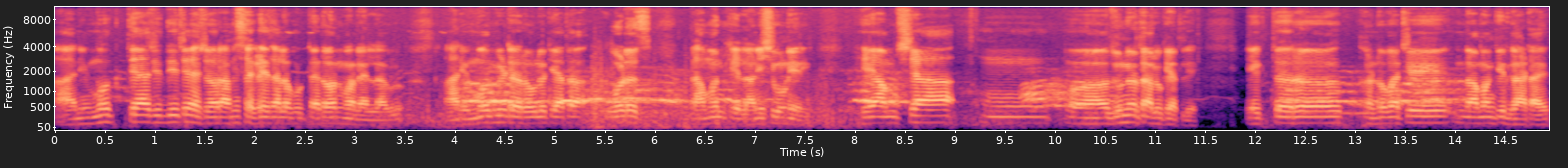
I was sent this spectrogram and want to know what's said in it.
आणि मग त्या जिद्दीच्या ह्याच्यावर आम्ही सगळे त्याला बुट्ट्या डॉन म्हणायला लागलो. आणि मग मी ठरवलं की आता वडच धामणखेल आणि शिवनेरी. हे आमच्या जुन्नर तालुक्यातले. एकतर खंडोबाचे नामांकित घाट आहेत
